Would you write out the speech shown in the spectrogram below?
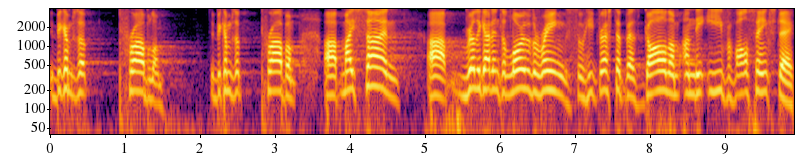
It becomes a problem. It becomes a problem. Uh, my son uh, really got into Lord of the Rings, so he dressed up as Gollum on the eve of All Saints' Day.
